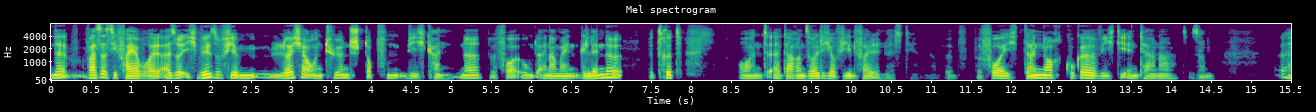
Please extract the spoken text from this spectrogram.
ne, was ist die Firewall? Also ich will so viel Löcher und Türen stopfen, wie ich kann, ne, bevor irgendeiner mein Gelände betritt. Und äh, darin sollte ich auf jeden Fall investieren. Ne, be bevor ich dann noch gucke, wie ich die interner zusammen, äh,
